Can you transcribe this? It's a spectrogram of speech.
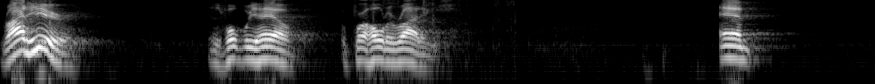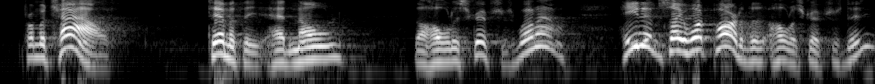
Right here is what we have for holy writings. And from a child, Timothy had known the Holy Scriptures. Well, now, he didn't say what part of the Holy Scriptures, did he?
